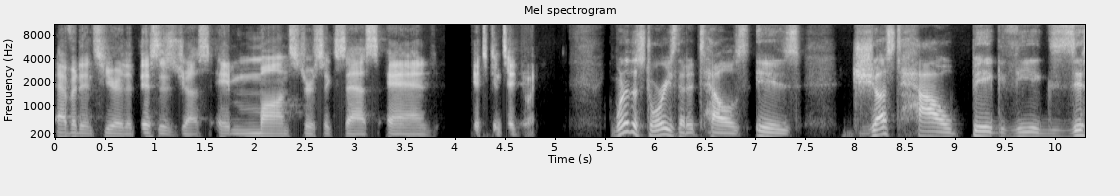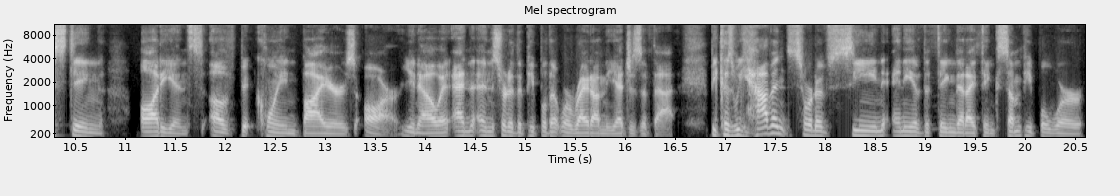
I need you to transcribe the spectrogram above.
evidence here that this is just a monster success and it's continuing. One of the stories that it tells is just how big the existing audience of bitcoin buyers are you know and and sort of the people that were right on the edges of that because we haven't sort of seen any of the thing that i think some people were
